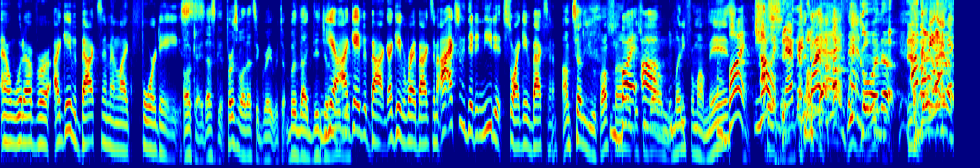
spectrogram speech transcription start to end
and whatever. I gave it back to him in like four days. Okay, that's good. First of all, that's a great return. But like, did you? Yeah, nigga- I gave it back. I gave it right back to him. I actually didn't need it, so I gave it back to him. I'm telling you, if I found But, out that you borrowed um, money from my man, But no, I would never do but that. listen, We going up. It's I'm, going gonna be up.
